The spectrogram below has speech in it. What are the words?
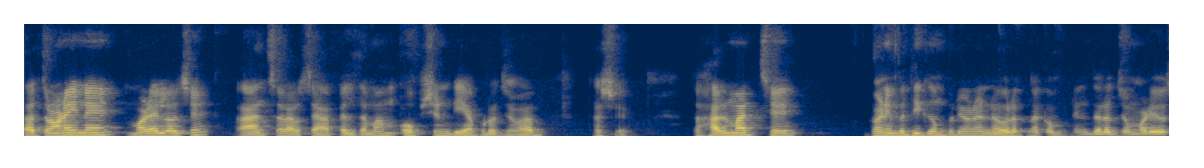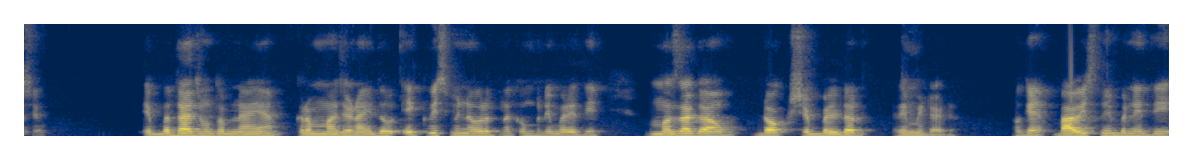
તો આ ત્રણેયને મળેલો છે. આન્સર આવશે આપેલ તમામ. ઓપ્શન ડી આપણો જવાબ થશે. તો હાલમાં જ છે. ઘણી બધી કંપનીઓને નવરત્ન કંપનીનો દરજ્જો મળ્યો છે. એ બધા જ હું તમને અહીંયા ક્રમમાં જણાવી દઉં. એકવીસમી નવરત્ન કંપની મળી હતી Mazagaon dock ship builder limited. Okay? બાવીસમી બની હતી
